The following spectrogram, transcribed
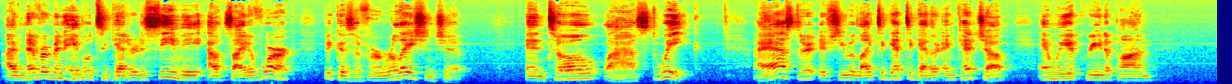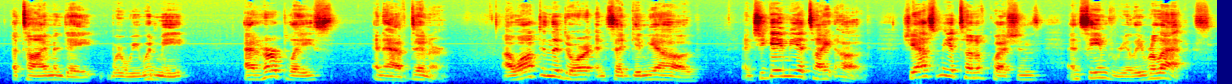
I've never been able to get her to see me outside of work because of her relationship. Until last week. I asked her if she would like to get together and catch up, and we agreed upon a time and date where we would meet at her place and have dinner. I walked in the door and said, Give me a hug, and she gave me a tight hug. She asked me a ton of questions and seemed really relaxed.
